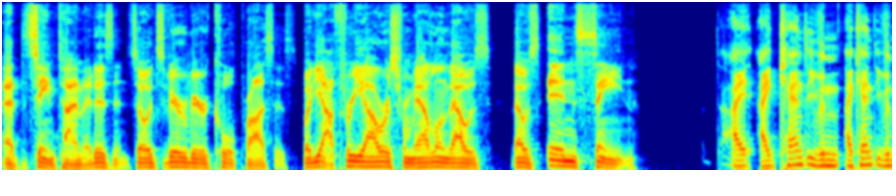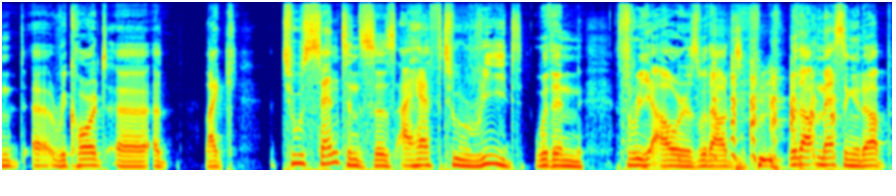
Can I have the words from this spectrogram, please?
at the same time, it isn't. So it's very very cool process. But yeah, three hours from Madeleine, that was that was insane. I I can't even I can't even uh, record uh, a, like two sentences I have to read within three hours without without messing it up.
